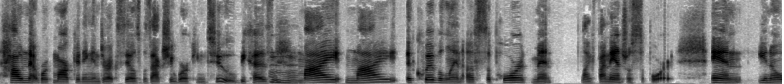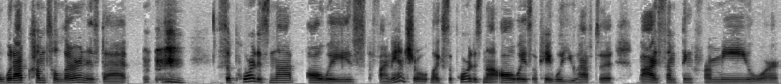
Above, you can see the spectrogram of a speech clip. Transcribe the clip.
how network marketing and direct sales was actually working too because mm-hmm. my my equivalent of support meant like financial support. And, you know, what I've come to learn is that support is not always financial. Like, support is not always, okay, well, you have to buy something from me or,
